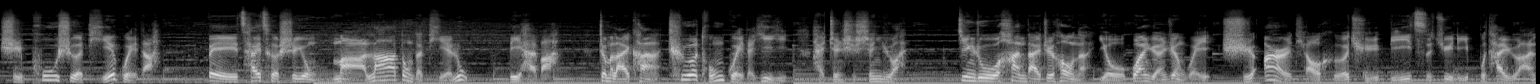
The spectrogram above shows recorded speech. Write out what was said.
是铺设铁轨的，被猜测是用马拉动的铁路，厉害吧？这么来看，车同轨的意义还真是深远。进入汉代之后呢，有官员认为十二条河渠彼此距离不太远，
